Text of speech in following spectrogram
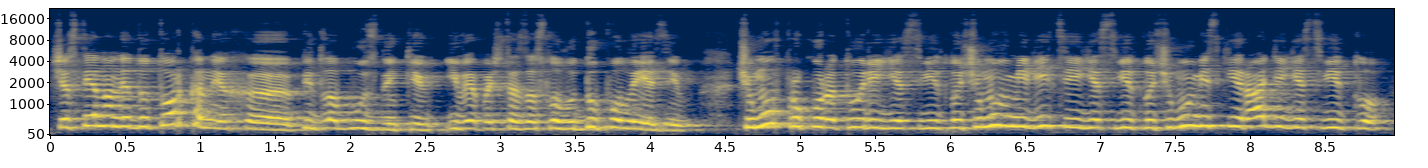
Частина недоторканих е, підлабузників і, вибачте за слово, дуполизів. Чому в прокуратурі є світло, чому в міліції є світло, чому в міській раді є світло,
